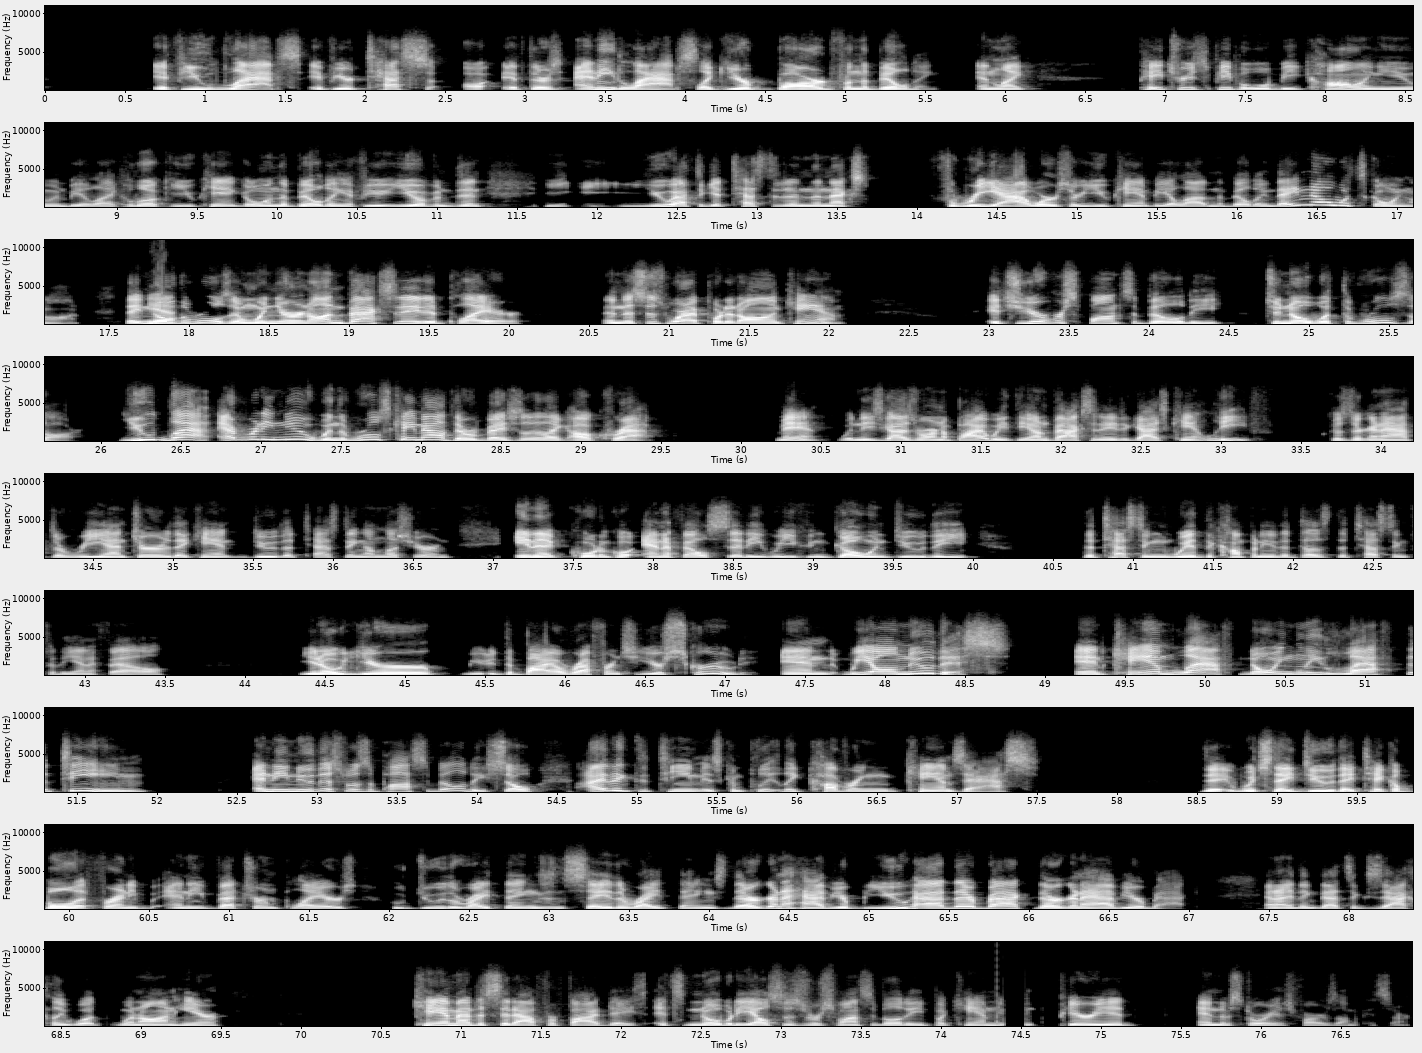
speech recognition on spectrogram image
if you lapse, if your tests, if there's any lapse, like you're barred from the building, and like Patriots people will be calling you and be like, "Look, you can't go in the building if you you haven't been. You have to get tested in the next three hours or you can't be allowed in the building. They know what's going on. They know yeah. the rules. And when you're an unvaccinated player, and this is where I put it all on Cam, it's your responsibility to know what the rules are. You left. Everybody knew when the rules came out, they were basically like, oh crap. Man, when these guys are on a bye week, the unvaccinated guys can't leave because they're going to have to re-enter. They can't do the testing unless you're in, in a quote unquote NFL city where you can go and do the the testing with the company that does the testing for the NFL you know, you're the BioReference, you're screwed. And we all knew this. And Cam left, knowingly left the team, and he knew this was a possibility. So I think the team is completely covering Cam's ass, which they do. They take a bullet for any any veteran players who do the right things and say the right things. They're to have your you had their back, they're to have your back. And I think that's exactly what went on here. Cam had to sit out for five days. It's nobody else's responsibility but Cam Period. End of story as far as I'm concerned.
